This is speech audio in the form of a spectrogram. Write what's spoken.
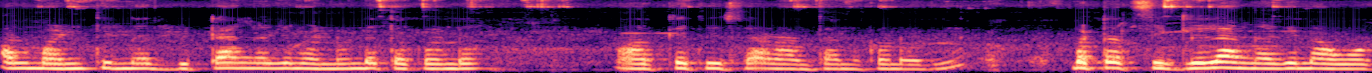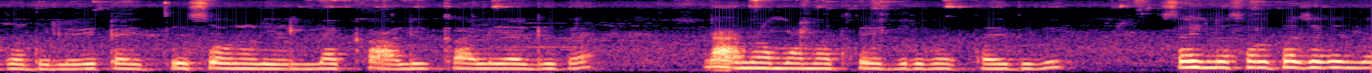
ಅವ್ನು ಮಣ್ಣು ತಿನ್ನೋದು ಬಿಟ್ಟ ಹಂಗಾಗಿ ಮಣ್ಣುಂಡೆ ತಗೊಂಡು ಅರ್ಕೆ ತೀರ್ಸೋಣ ಅಂತ ಅಂದ್ಕೊಂಡೋದ್ವಿ ಬಟ್ ಅದು ಸಿಗಲಿಲ್ಲ, ಹಂಗಾಗಿ ನಾವು ಹೋಗೋದು ಲೇಟ್ ಆಯಿತು. ಸೊ ನೋಡಿ ಎಲ್ಲ ಖಾಲಿ ಖಾಲಿಯಾಗಿದೆ. ನಾನು ಅಮ್ಮ ಮಾತ್ರ ಇಬ್ಬರು ಬರ್ತಾಯಿದ್ದೀವಿ ಸೊ ಇನ್ನೂ ಸ್ವಲ್ಪ ಜನ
